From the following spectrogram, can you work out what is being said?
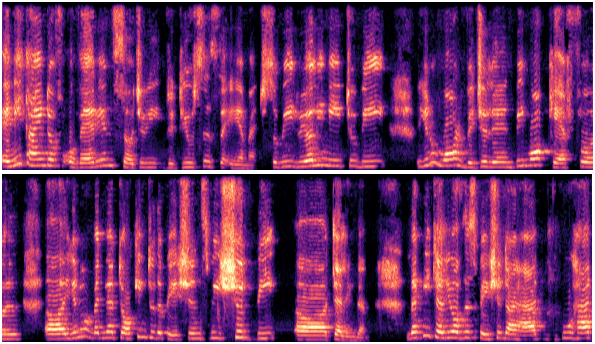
Any kind of ovarian surgery reduces the AMH. So we really need to be, you know, more vigilant, be more careful. Uh, you know, when we are talking to the patients, we should be uh, telling them. Let me tell you of this patient I had who had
